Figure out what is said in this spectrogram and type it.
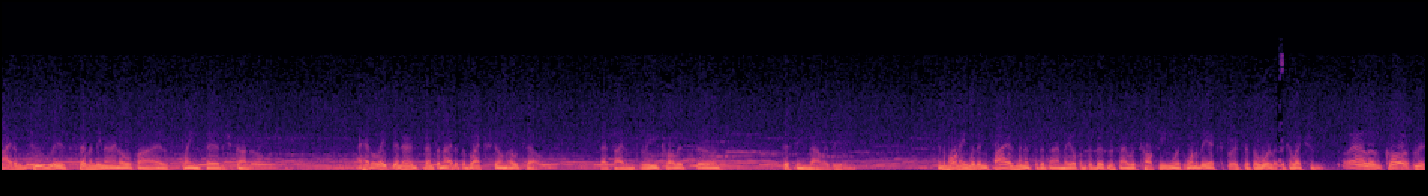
Item two is 7905 plane fare to Chicago. I had a late dinner and spent the night at the Blackstone Hotel. That's item three. Call it uh, $15 even. In the morning, within five minutes of the time they opened for business, I was talking with one of the experts at the Wurlitzer collection. Well, of course, Miss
